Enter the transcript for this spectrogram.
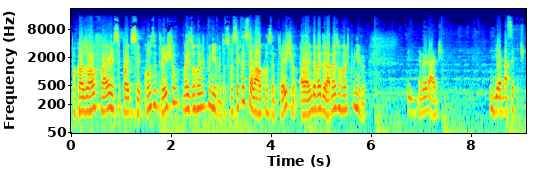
Por causa do Wildfire, você pode ser Concentration mais um round por nível. Então se você cancelar o Concentration, ela ainda vai durar mais um round por nível. Sim, é verdade. E é bastante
